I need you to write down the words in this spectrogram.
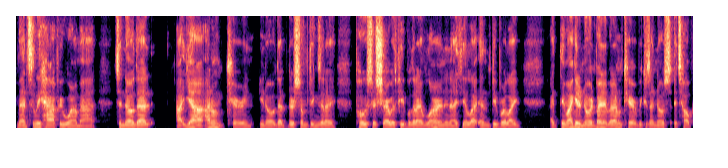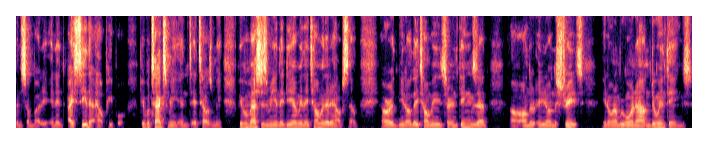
mentally happy where I'm at. To know that, I, yeah, I don't care, and you know that there's some things that I post or share with people that I've learned, and I feel like, and people are like, I, they might get annoyed by it, but I don't care because I know it's helping somebody, and it, I see that help people. People text me and it tells me. People message me and they DM me and they tell me that it helps them, or you know they tell me certain things that uh, on the you know in the streets. You know when I'm going out and doing things.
